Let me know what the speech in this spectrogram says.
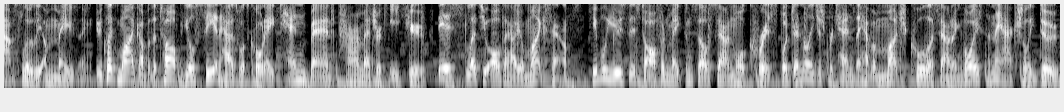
absolutely amazing. If you click mic up at the top, you'll see it has what's called a 10-band parametric EQ. This lets you alter how your mic sounds. People use this to often make themselves sound more crisp or generally just pretend they have a much cooler sounding voice than they actually do.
